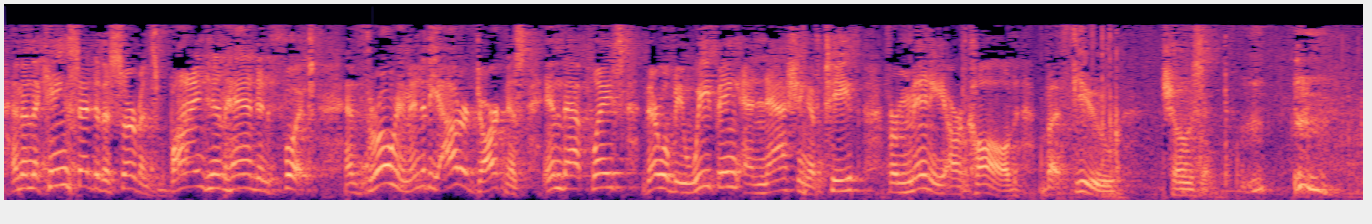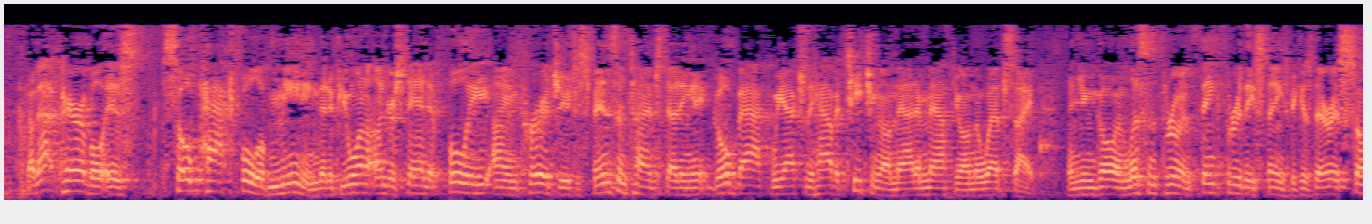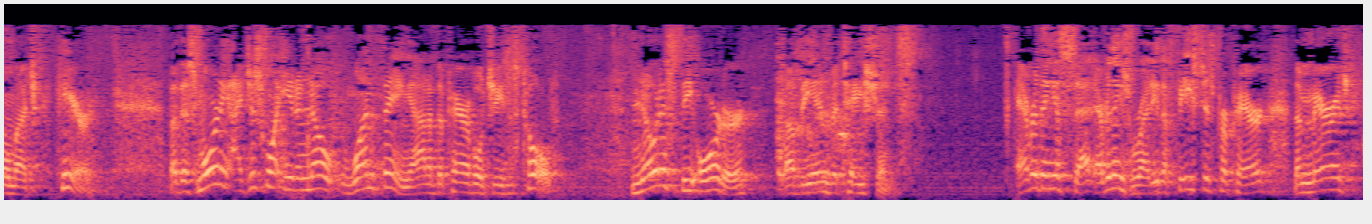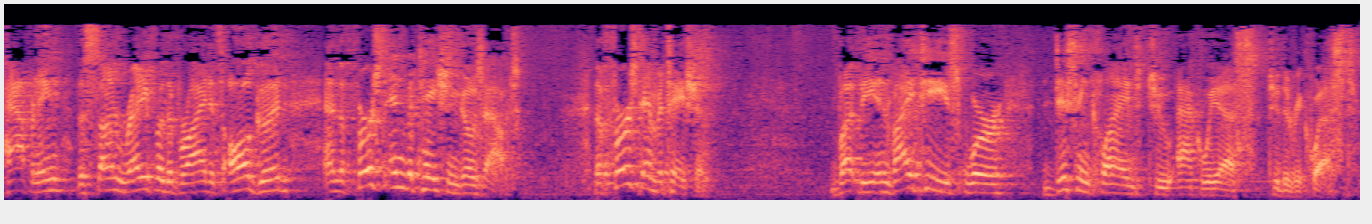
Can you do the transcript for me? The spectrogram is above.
And then the king said to the servants, bind him hand and foot and throw him into the outer darkness. In that place there will be weeping and gnashing of teeth, for many are called, but few chosen. now that parable is so packed full of meaning that if you want to understand it fully, I encourage you to spend some time studying it. Go back. We actually have a teaching on that in Matthew on the website. And you can go and listen through and think through these things because there is so much here. But this morning, I just want you to know one thing out of the parable Jesus told. Notice the order of the invitations. Everything is set, everything's ready, the feast is prepared, the marriage happening, the son ready for the bride, it's all good, and the first invitation goes out. The first invitation, but the invitees were disinclined to acquiesce to the request.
